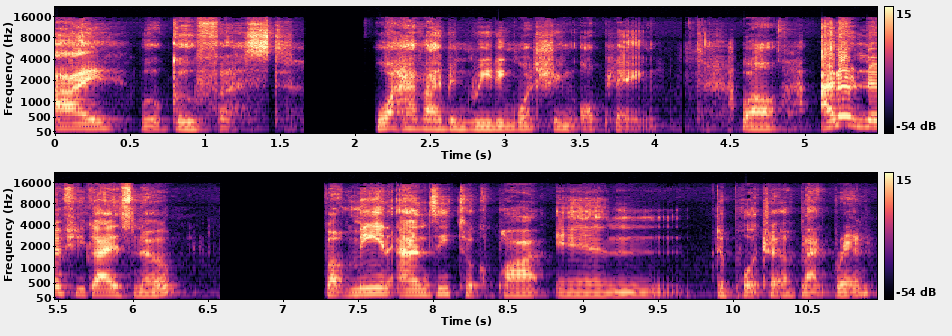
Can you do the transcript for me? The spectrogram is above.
I will go first. What have I been reading, watching, or playing? Well, I don't know if you guys know, but me and Anzi took part in the portrait of Black Britain,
